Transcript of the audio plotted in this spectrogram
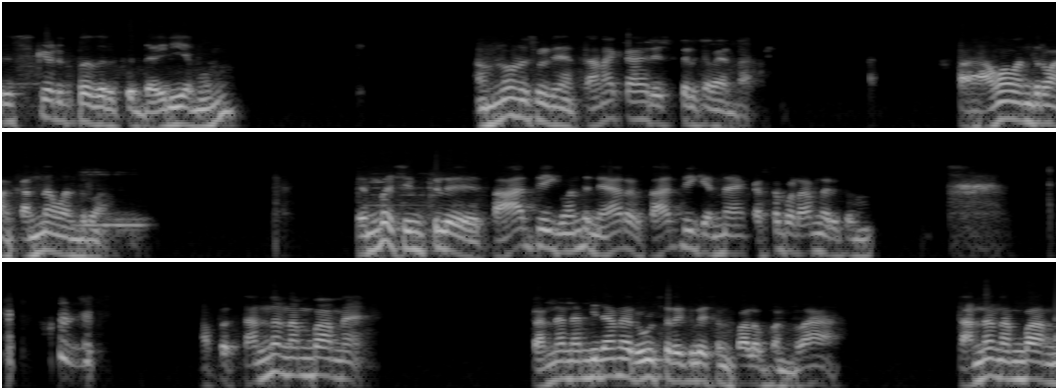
ரிஸ்க் எடுப்பதற்கு தைரியமும் இன்னொன்னு சொல்றேன் தனக்காக ரிஸ்க் எடுக்க வேண்டாம். அவன் வந்துருவான் கண்ணன் வந்துருவான். ரொம்ப சிம்பிள் சாத்விக் வந்து நேரம் சாத்விக் என்ன கஷ்டப்படாம இருக்கணும். அப்ப தன்னை நம்பாம தன்னை நம்பிதானே ரூல்ஸ் ரெகுலேஷன் ஃபாலோ பண்றான். தன்னை நம்பாம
